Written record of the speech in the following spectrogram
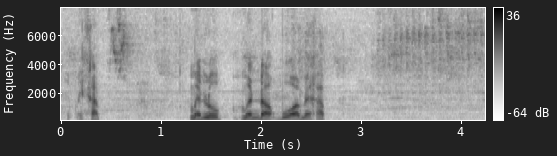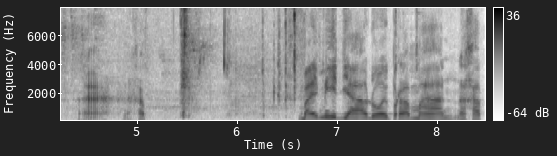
เห็นไหมครับ เหมือนรูปเหมือนดอกบัวไหมครับอ่านะครับ ใบมีดยาวโดยประมาณนะครับ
